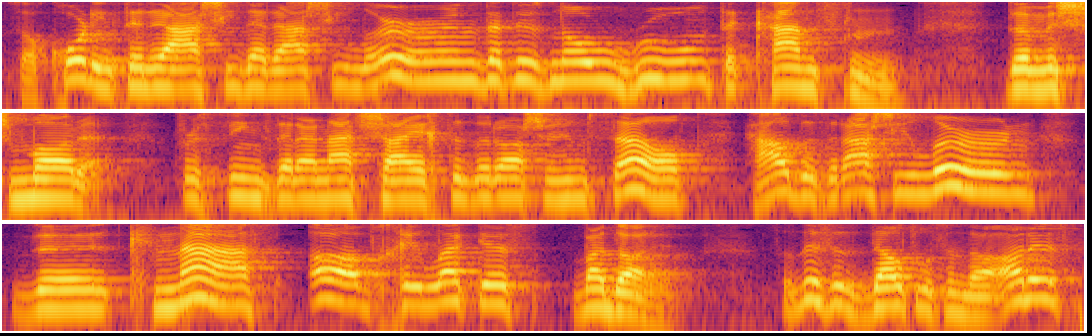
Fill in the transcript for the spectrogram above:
So according to Rashi, that Rashi learns that there's no room to kansen the mishmara for things that are not shaykh to the Rasha himself. How does Rashi learn the knas of chilekes badarim? So this is dealt with in the Aris,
